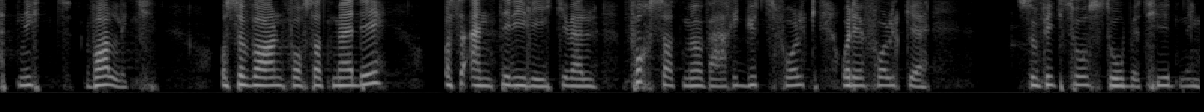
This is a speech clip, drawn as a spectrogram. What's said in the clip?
et nytt valg. Og så var han fortsatt med dem, og så endte de likevel fortsatt med å være Guds folk og det folket som fikk så stor betydning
